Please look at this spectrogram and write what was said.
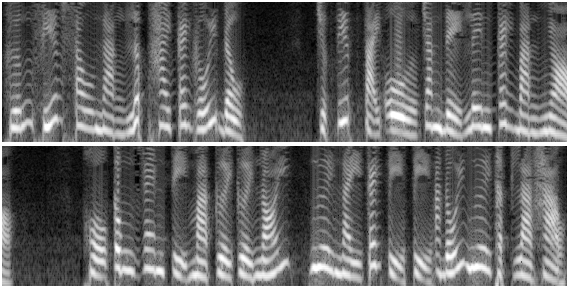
hướng phía sau nàng lấp hai cái gối đầu, trực tiếp tại ồ chăn để lên cái bàn nhỏ, hộ công gen tỉ mà cười cười nói, ngươi này cái tỉ tỉ à đối ngươi thật là hảo,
